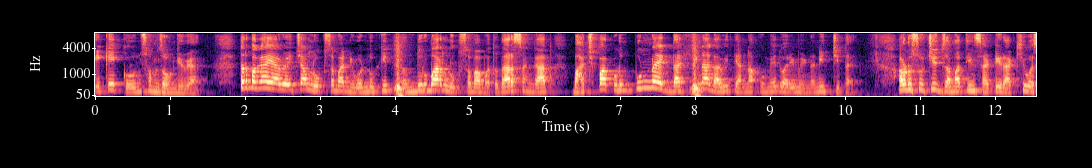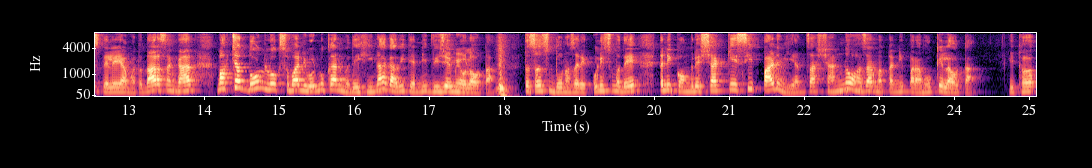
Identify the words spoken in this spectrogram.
एक एक करून समजावून घेऊयात. तर बघा यावेळच्या लोकसभा निवडणुकीत नंदुरबार लोकसभा मतदारसंघात भाजपाकडून पुन्हा एकदा हिना गावी त्यांना उमेदवारी मिळणं निश्चित आहे. अनुसूचित जमातींसाठी राखीव असलेल्या या मतदारसंघात मागच्या दोन लोकसभा निवडणुकांमध्ये हिना गावी त्यांनी विजय मिळवला होता. तसंच दोन हजार एकोणीसमध्ये त्यांनी काँग्रेसच्या के सी पाडवी यांचा शहाण्णव हजार मतांनी पराभव केला होता. इथं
